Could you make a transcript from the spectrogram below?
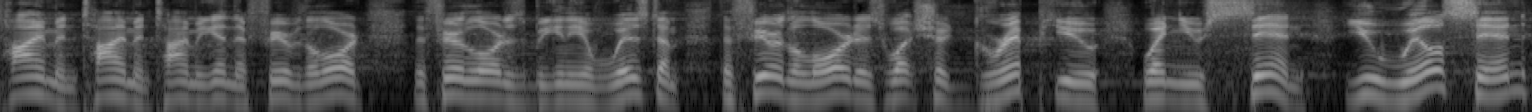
Time and time and time again, the fear of the Lord. The fear of the Lord is the beginning of wisdom. The fear of the Lord is what should grip you when you sin. You will sin.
